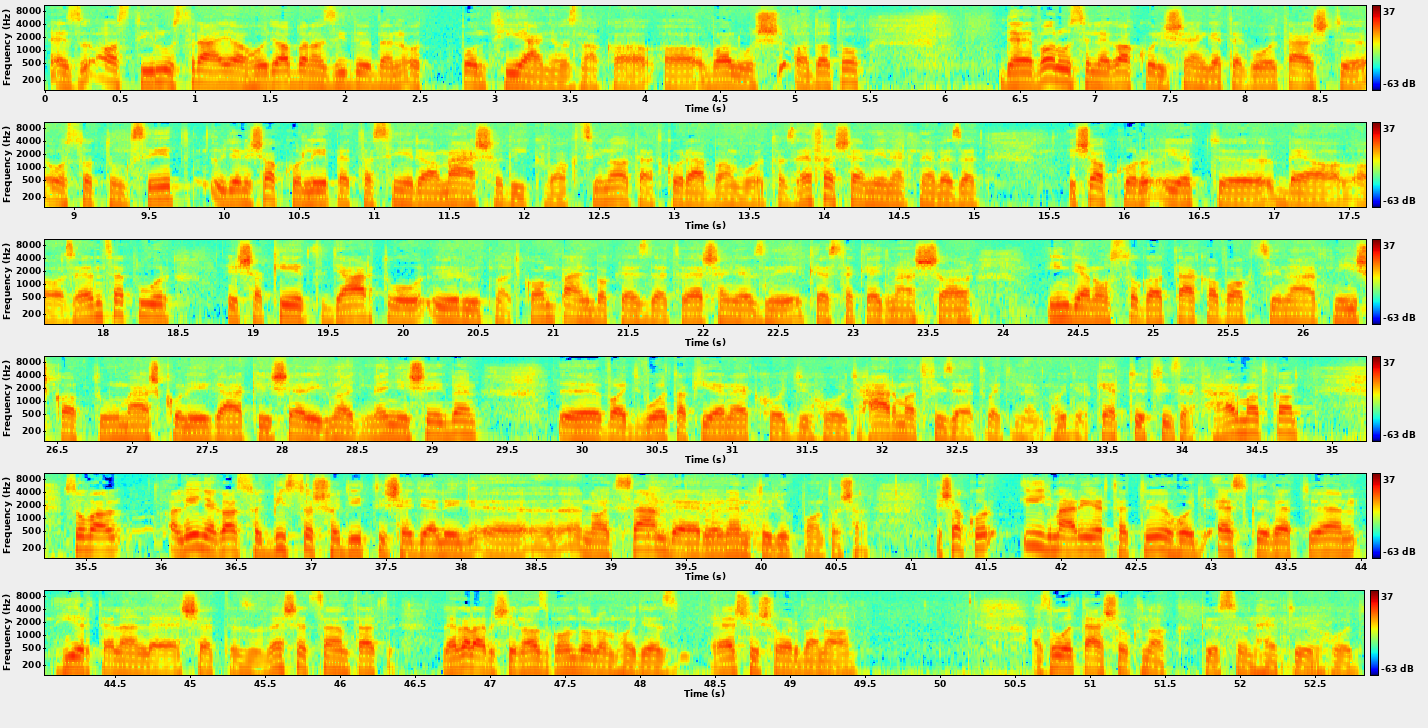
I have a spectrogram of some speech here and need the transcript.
ez azt illusztrálja, hogy abban az időben ott pont hiányoznak a, a valós adatok, de valószínűleg akkor is rengeteg oltást osztottunk szét, ugyanis akkor lépett a színre a második vakcina, tehát korábban volt az FSM-nek nevezett, és akkor jött be az Encepur, és a két gyártó őrült nagy kampányba kezdett versenyezni, kezdtek egymással, ingyen osztogatták a vakcinát, mi is kaptunk, más kollégák is elég nagy mennyiségben, vagy voltak ilyenek, hogy, hogy hármat fizet, vagy nem, hogy kettőt fizet, hármat kap. Szóval a lényeg az, hogy biztos, hogy itt is egy elég nagy szám, de erről nem tudjuk pontosan. És akkor így már érthető, hogy ezt követően hirtelen leesett ez az esetszám, tehát legalábbis én azt gondolom, hogy ez elsősorban a, az oltásoknak köszönhető, hogy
